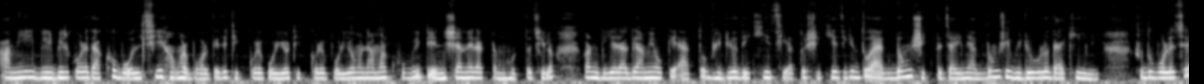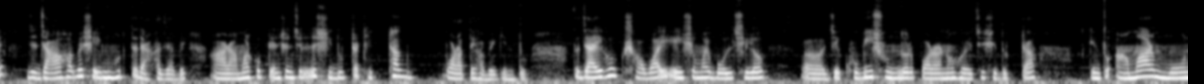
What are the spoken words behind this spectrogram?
আমি বিড়বিড় করে দেখো বলছি, আমার বরকে যে ঠিক করে পড়িও, ঠিক করে পড়িও মানে আমার খুবই টেনশানের একটা মুহূর্ত ছিল। কারণ বিয়ের আগে আমি ওকে এত ভিডিও দেখিয়েছি, এত শিখিয়েছি, কিন্তু একদম শিখতে চাইনি, একদম সেই ভিডিওগুলো দেখিইনি শুধু বলেছে যে যা হবে সেই মুহূর্তে দেখা যাবে। আর আমার খুব টেনশন ছিল যে সিঁদুরটা ঠিকঠাক পড়াতে হবে কিন্তু। তো যাই হোক, সবাই এই সময় বলছিল যে খুবই সুন্দর পড়ানো হয়েছে সিঁদুরটা। কিন্তু আমার মন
